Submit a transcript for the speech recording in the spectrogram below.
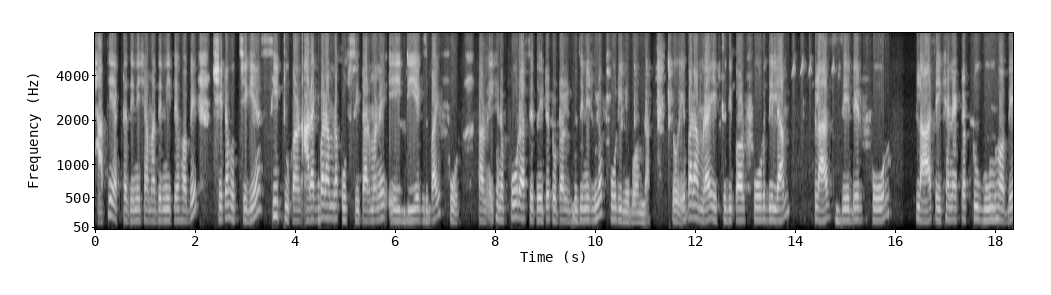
সাথে একটা জিনিস আমাদের নিতে হবে, সেটা হচ্ছে গিয়ে সি টু কারণ আরেকবার আমরা করছি, তার মানে এই ডিএক্স বাই ফোর কারণ এখানে ফোর আছে, তো এটা টোটাল জিনিসগুলো ফোরই নেব আমরা। তো এবার আমরা X to the power four দিলাম প্লাস জেড এর ফোর প্লাস এখানে একটা টু গুণ হবে,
